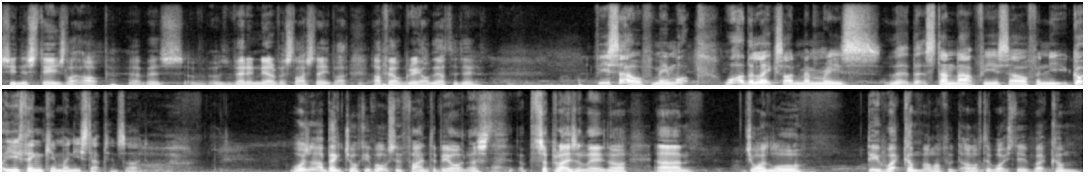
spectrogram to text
seeing the stage lit up. It was I was very nervous last night, but I felt great up there today. For yourself, I mean, what what are the Lakeside memories that, that stand out for yourself and you, got you thinking when you stepped inside? Oh wasn't a big Jocky Wilson fan, to be honest. Surprisingly, no. Um, John Lowe, Dave Whitcombe. I love I love to watch Dave Whitcombe.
